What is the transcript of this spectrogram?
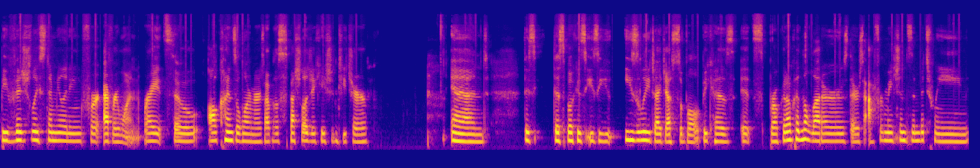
be visually stimulating for everyone, right? So, all kinds of learners. I was a special education teacher, and this this book is easy easily digestible because it's broken up in the letters. There's affirmations in between.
